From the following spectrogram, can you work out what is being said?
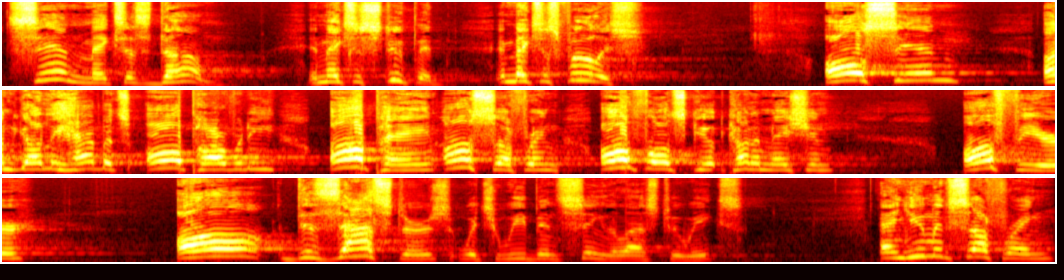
Sin makes us dumb, it makes us stupid, it makes us foolish. All sin ungodly habits, all poverty, all pain, all suffering, all false guilt, condemnation, all fear, all disasters, which we've been seeing the last two weeks, and human suffering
